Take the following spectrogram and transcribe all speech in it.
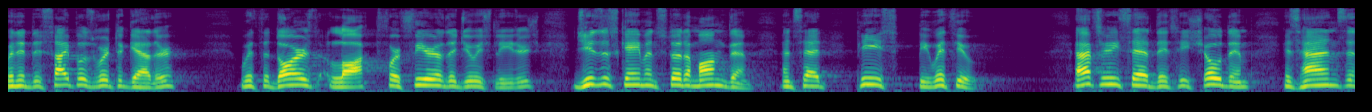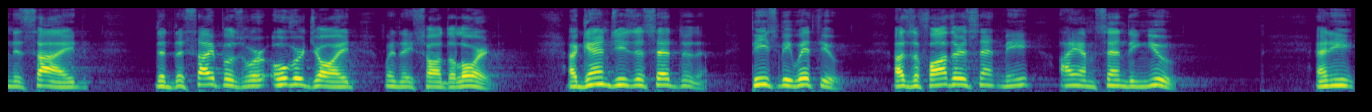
when the disciples were together, with the doors locked for fear of the Jewish leaders, Jesus came and stood among them and said, Peace be with you. After he said this, he showed them his hands and his side. The disciples were overjoyed when they saw the Lord. Again, Jesus said to them, Peace be with you. As the Father has sent me, I am sending you. And he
